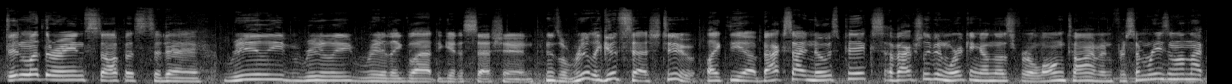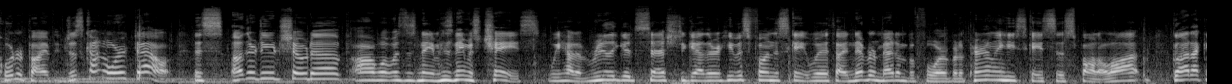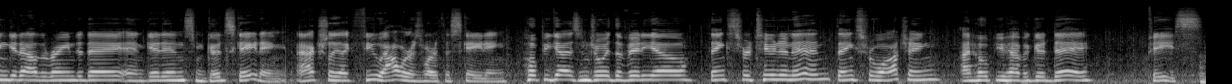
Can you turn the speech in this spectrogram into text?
Didn't let the rain stop us today. Really, really, really glad to get a session. It was a really good sesh too. Like the uh, backside nose picks, I've actually been working on those for a long time and for some reason on that quarter pipe, it just kind of worked out. This other dude showed up, uh, what was his name? His name was Chase. We had a really good sesh together. He was fun to skate with. I never met him before, but apparently he skates this spot a lot. Glad I can get out of the rain today and get in some good skating. Actually like a few hours worth of skating. Hope you guys enjoyed the video. Thanks for tuning in. Thanks for watching. I hope you have a good day. Peace.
